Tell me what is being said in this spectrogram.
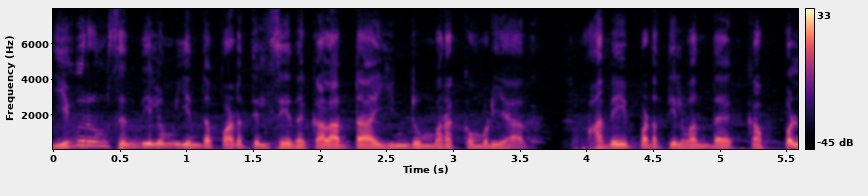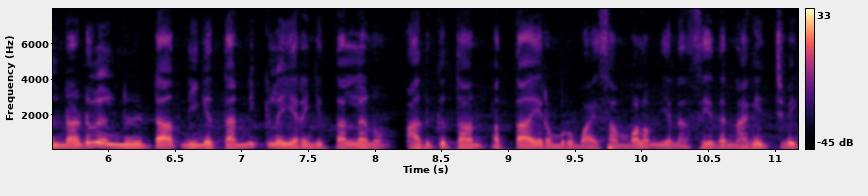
இவரும் செந்திலும் இந்த படத்தில் செய்த கலாட்டா இன்றும் மறக்க முடியாது. அதே படத்தில் வந்த கப்பல் நடுவில் நின்றுட்டா நீங்கள் தண்ணிக்குள்ளே இறங்கி தள்ளணும். அதுக்குத்தான் பத்தாயிரம் ரூபாய் சம்பளம் என செய்த நகைச்சுவை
